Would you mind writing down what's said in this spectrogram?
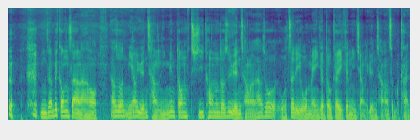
你知道被攻上了吼。他说你要原厂里面东西通通都是原厂的。他说我这里我每一个都可以跟你讲原厂要怎么看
